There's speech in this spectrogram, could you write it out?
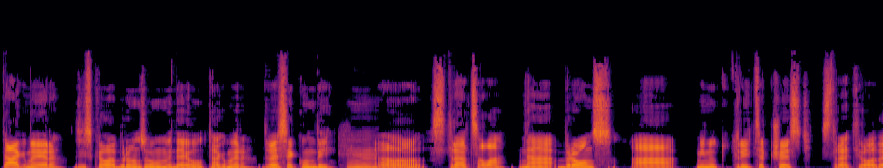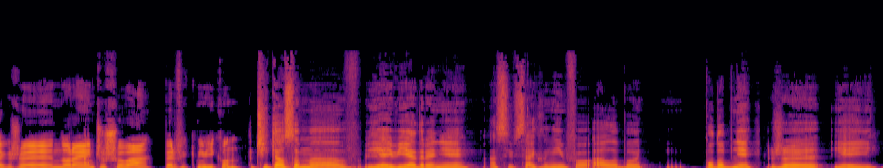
Takmer získala bronzovú medailu, takmer. Dve sekundy mm. strácala na bronz a minútu 36 stratila. Takže Nora Jenčušová, perfektný výkon. Čítal som jej vyjadrenie asi v Cycling Info alebo podobne, že jej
